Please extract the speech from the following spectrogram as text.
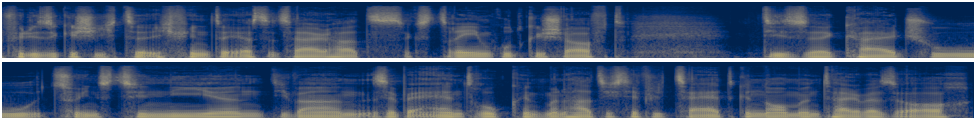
für diese Geschichte. Ich finde, der erste Teil hat es extrem gut geschafft, diese Kaiju zu inszenieren, die waren sehr beeindruckend. Man hat sich sehr viel Zeit genommen, teilweise auch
